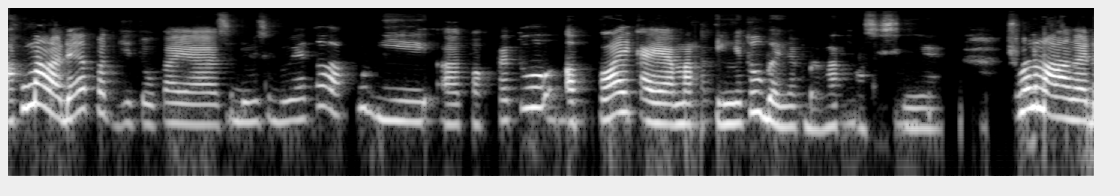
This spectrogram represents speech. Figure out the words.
Aku malah dapat gitu kayak sebelum-sebelumnya tuh aku di uh, Tokped tuh apply kayak marketing itu banyak banget posisinya. Cuman malah nggak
